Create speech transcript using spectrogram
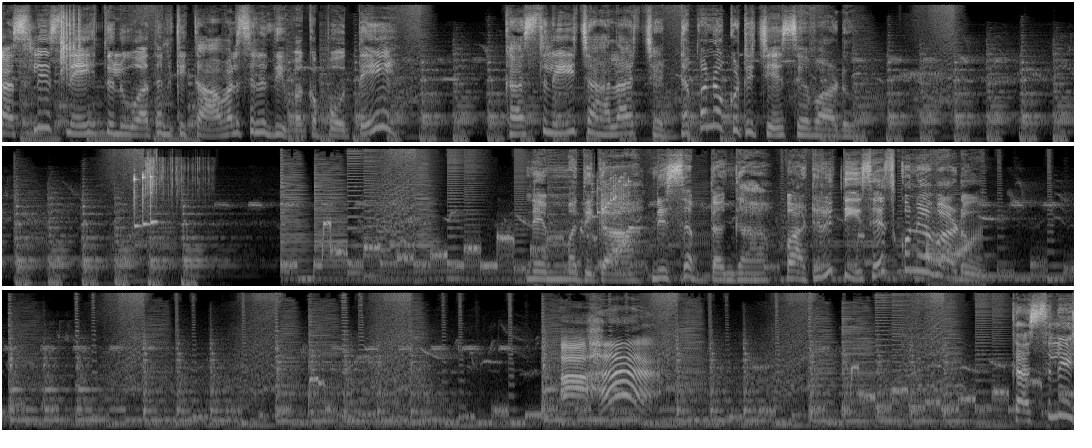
కస్లీ స్నేహితులు అతనికి కావలసినది ఇవ్వకపోతే కస్లీ చాలా చెడ్డ పని ఒకటి చేసేవాడు. నెమ్మదిగా నిశ్శబ్దంగా వాటిని తీసేసుకునేవాడు. ఆహా! కస్లీ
